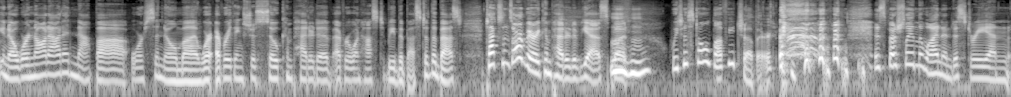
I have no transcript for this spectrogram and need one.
You know, we're not out in Napa or Sonoma where everything's just so competitive. Everyone has to be the best of the best. Texans are very competitive, yes, but Mm-hmm. we just all love each other, especially in the wine industry and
